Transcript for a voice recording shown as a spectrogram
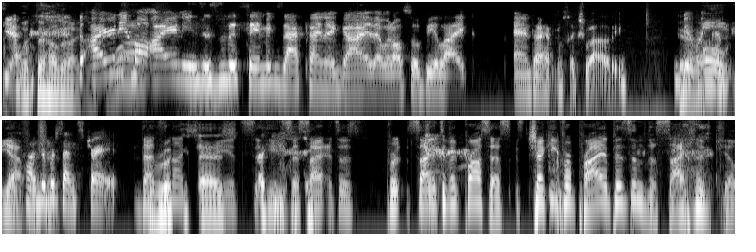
yeah. What the hell did I? the just irony of all ironies is the same exact kind of guy that would also be like anti-homosexuality. Yeah. like, Oh, I'm yeah, hundred percent straight. That's Rookie not gay. says- It's he's a sci- it's a pr- scientific process. It's checking for priapism, the silent killer,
